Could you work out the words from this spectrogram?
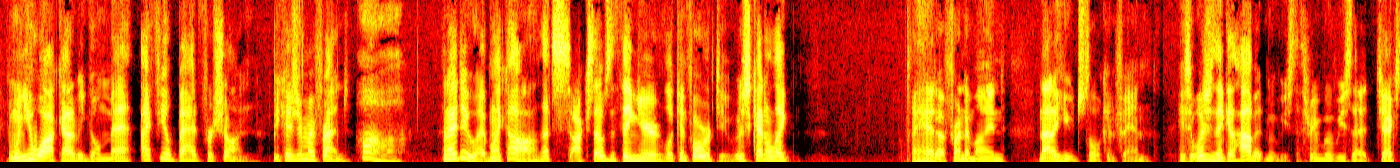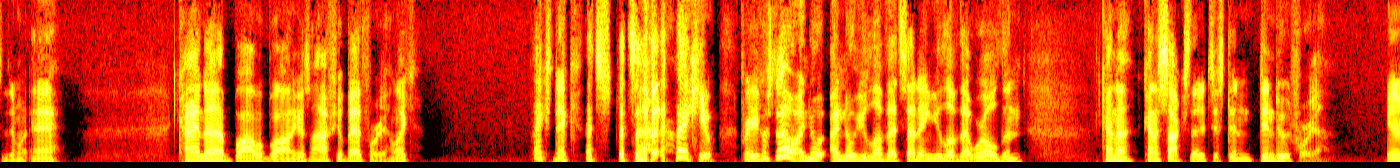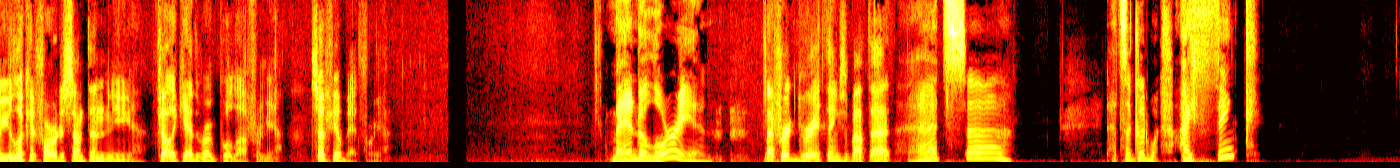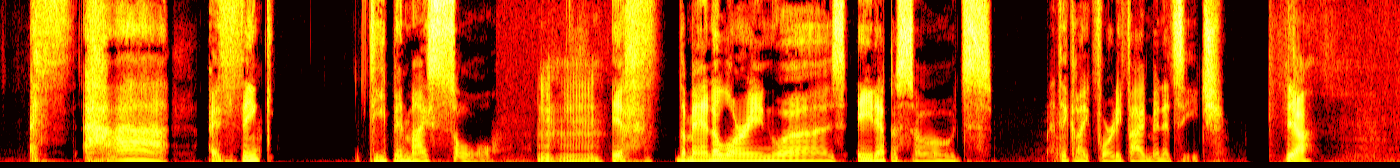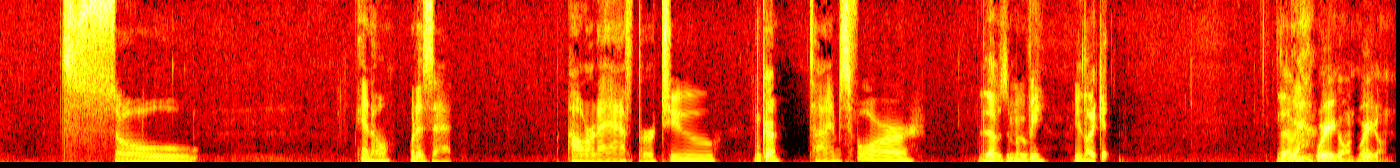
And when you walk out of it and go, meh, I feel bad for Sean because you're my friend. Huh. And I do. I'm like, oh, that sucks. That was the thing you're looking forward to. It was kind of like I had a friend of mine, not a huge Tolkien fan. He said, What did you think of the Hobbit movies? The three movies that Jackson did. I went, eh. Kind of blah, blah, blah. And he goes, Oh, I feel bad for you. I'm like, Thanks, Nick. That's that's uh, thank you. He goes, No, I know I know you love that setting, you love that world, and kinda kinda sucks that it just didn't didn't do it for you. You know, you're looking forward to something and you felt like you had the rug pulled off from you. So I feel bad for you. Mandalorian. I've heard great things about that. That's uh that's a good one. I think I th- ah I think deep in my soul Mm-hmm. if The Mandalorian was 8 episodes, I think like 45 minutes each. Yeah. So you know, what is that? Hour and a half per two Okay. times four. That was a movie. You like it? that Yeah. where are you going? Where are you going?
